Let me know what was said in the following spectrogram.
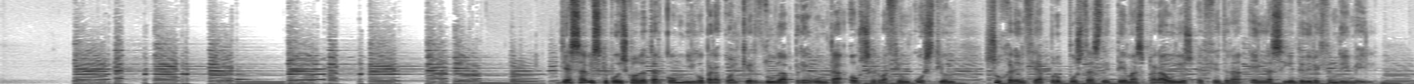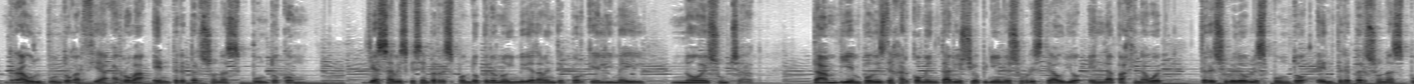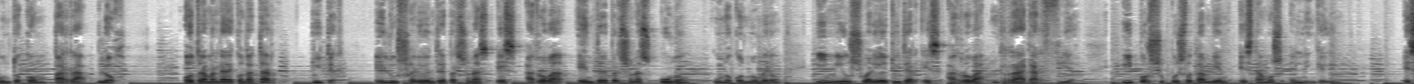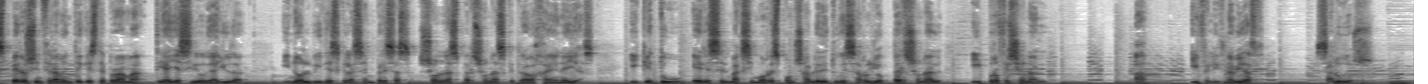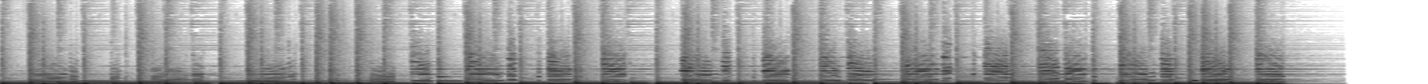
Ya sabéis que podéis contactar conmigo para cualquier duda, pregunta, observación, cuestión, sugerencia, propuestas de temas para audios, etc. en la siguiente dirección de email: raúl.garcía@entrepersonas.com. Ya sabéis que siempre respondo, pero no inmediatamente, porque el email no es un chat. También podéis dejar comentarios y opiniones sobre este audio en la página web www.entrepersonas.com/blog. Otra manera de contactar, Twitter. El usuario de Entre Personas es arroba entrepersonas1, uno con número, y mi usuario de Twitter es arroba ragarcía. Y por supuesto también estamos en LinkedIn. Espero sinceramente que este programa te haya sido de ayuda y no olvides que las empresas son las personas que trabajan en ellas y que tú eres el máximo responsable de tu desarrollo personal y profesional. Ah, y feliz Navidad. Saludos.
